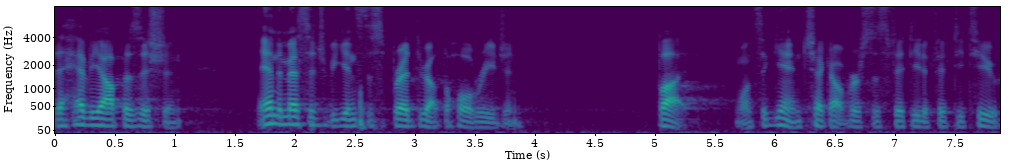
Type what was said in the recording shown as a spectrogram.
the heavy opposition. And the message begins to spread throughout the whole region. But once again, check out verses 50 to 52. It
